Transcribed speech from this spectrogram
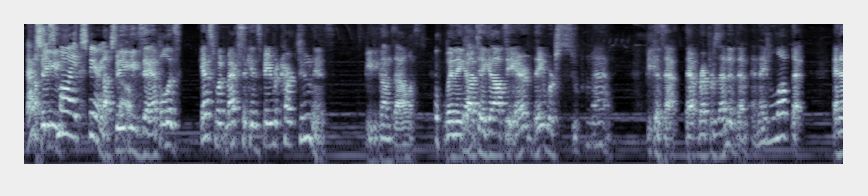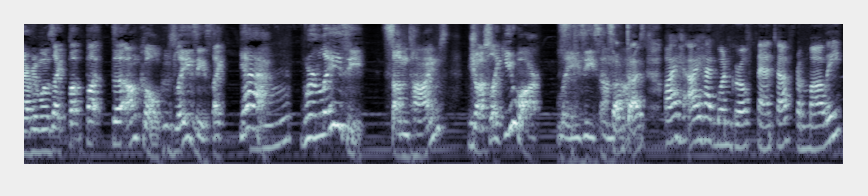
That's a just big- my a experience. big though. example is guess what Mexicans' favorite cartoon is? Speedy Gonzales. When they got taken off the air, they were super mad because that that represented them, and they loved it. And everyone was like, "But but the uncle who's lazy is like, yeah, Mm-hmm. we're lazy sometimes, just like you are lazy sometimes." sometimes. I I had one girl, Fanta from Mali,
